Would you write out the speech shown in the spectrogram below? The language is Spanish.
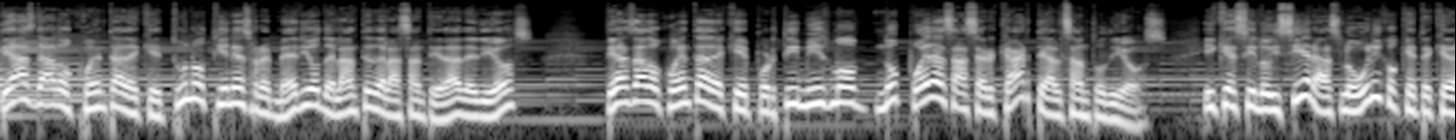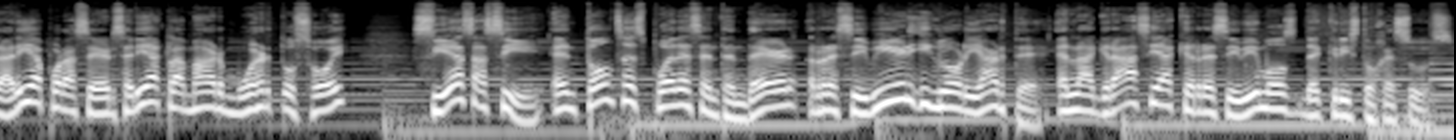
¿Te has dado cuenta de que tú no tienes remedio delante de la santidad de Dios? ¿Te has dado cuenta de que por ti mismo no puedes acercarte al Santo Dios? Y que si lo hicieras, lo único que te quedaría por hacer sería clamar muerto soy? Si es así, entonces puedes entender, recibir y gloriarte en la gracia que recibimos de Cristo Jesús.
